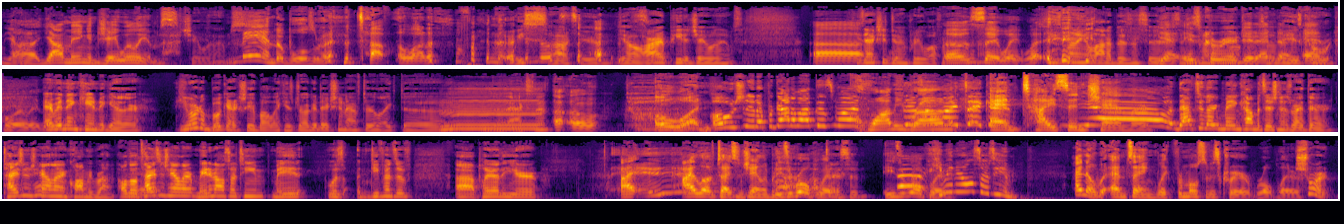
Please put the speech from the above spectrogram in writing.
yeah. uh, Yao Ming and Jay Williams. Jay Williams. Man, the Bulls are at the top. A lot of in the, we suck, dude. Yo, R.I.P. to Jay Williams. Uh, He's actually doing pretty well for I was say, wait, what? He's running a lot of businesses. Yeah, his career did end up- His end poorly, though. Everything came together. He wrote a book actually about like his drug addiction after like the the accident. Uh oh. 01. Oh shit! I forgot about this one. Kwame This Brown and Tyson Chandler. Yo, That's who their main competition is right there. Tyson Chandler and Kwame Brown. Although Tyson Chandler made an All Star team, made was a defensive uh, player of the year. I I love Tyson Chandler, but he's a role player. Tyson. He's a role player. He made an All Star team. I know, but I'm saying like for most of his career, role player. Short.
